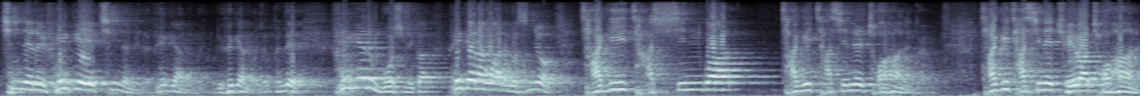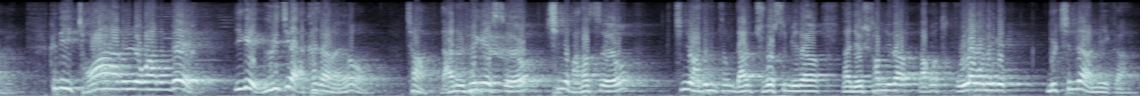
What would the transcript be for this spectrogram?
침례는 회개의 침례입니다. 회개하는 거예요. 우리 회개하는 거죠. 근데 회개는 무엇입니까? 회개라고 하는 것은요, 자기 자신과 자기 자신을 저항하는 거예요. 자기 자신의 죄와 저항하는 거예요. 근데 이 저항하려고 하는데 이게 의지가 약하잖아요. 자, 나는 회개했어요. 침례 받았어요. 침례 받은 난 죽었습니다. 난 예수 삽니다. 라고 올라오는 게 물침례 아닙니까?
